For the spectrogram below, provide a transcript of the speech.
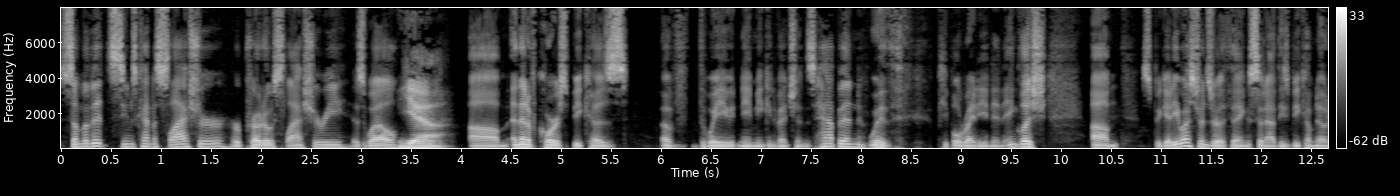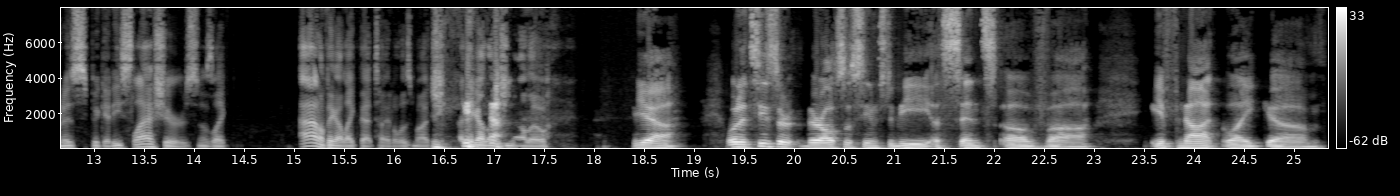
Some of it seems kind of slasher or proto slashery as well. Yeah. Um, and then of course because of the way naming conventions happen with people writing in English, um, spaghetti westerns are a thing. So now these become known as spaghetti slashers. And I was like, I don't think I like that title as much. I think I like giallo. Yeah. Well, it seems there there also seems to be a sense of, uh, if not like um,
